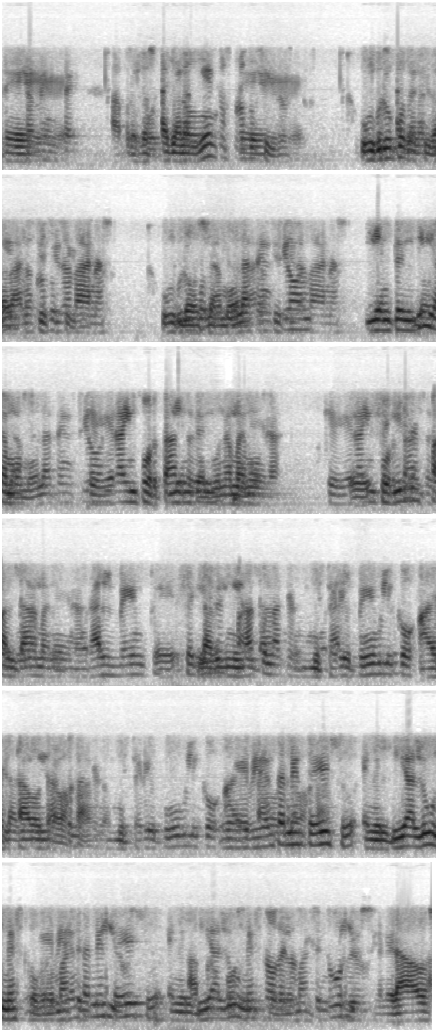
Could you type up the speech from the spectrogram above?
de, de los allanamientos producidos, un grupo de ciudadanos y ciudadanas nos llamó la atención y entendíamos que era importante de alguna manera que era seguir respaldando moralmente la dignidad con la que el Ministerio Público ha estado trabajando. El Ministerio Público, evidentemente eso en el día lunes, como evidentemente eso en el día lunes de los más disturbios generados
